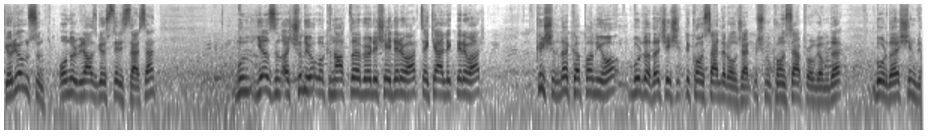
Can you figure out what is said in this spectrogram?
Görüyor musun? Onur biraz göster istersen. Bu yazın açılıyor. Bakın altta böyle şeyleri var, tekerlekleri var. Kışın da kapanıyor. Burada da çeşitli konserler olacakmış. Bu konser programı da burada şimdiden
